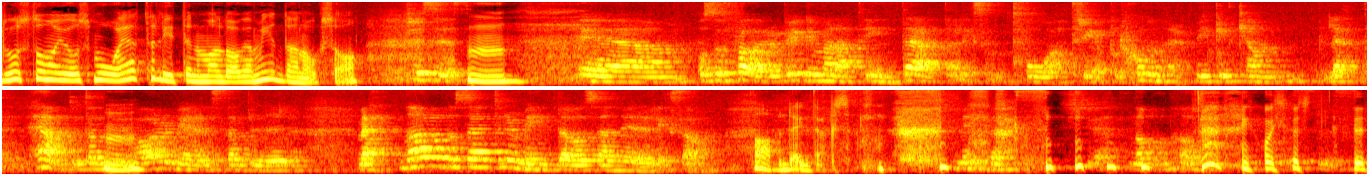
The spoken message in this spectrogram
då står man ju och småäter lite när man lagar middagen också. Precis. Ehm, och så förebygger man att inte äta liksom två, tre portioner, vilket kan lätt hända. Utan du har mer en stabil mättnad och så äter du middag och sen är det liksom Ja, läggdags. middags 21.00. ja, just det.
